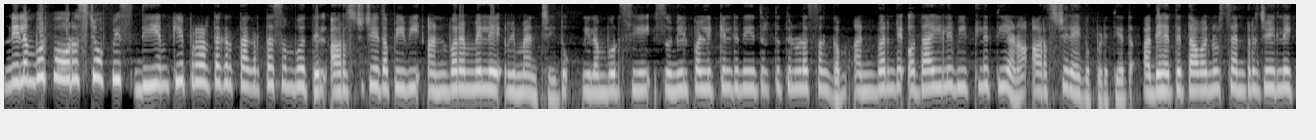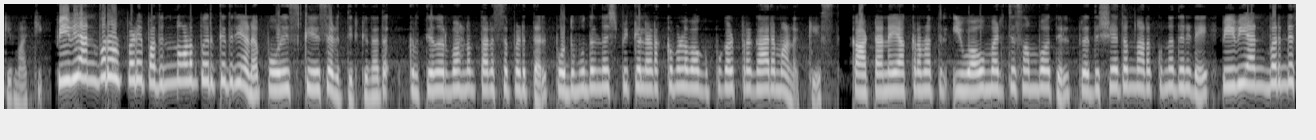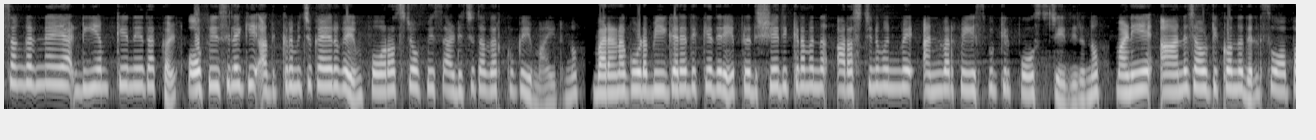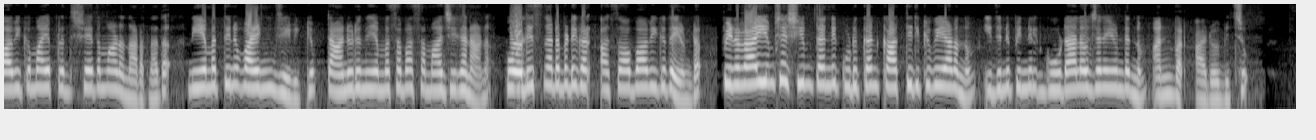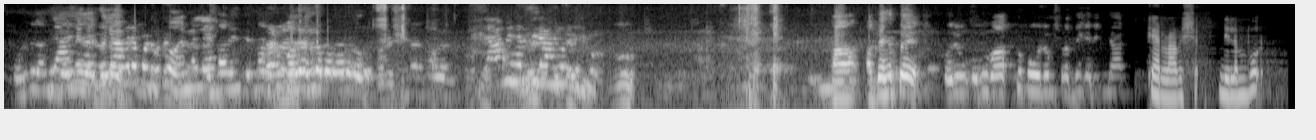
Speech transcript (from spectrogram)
Nilambur forest office D M K പ്രവർത്തകർ തകർത്ത സംഭവത്തിൽ അറസ്റ്റ് ചെയ്ത P V Anvar M L A remand ചെയ്തു. നിലമ്പൂർ സി ഐ സുനിൽ പള്ളിക്കലിന്റെ നേതൃത്വത്തിലുള്ള സംഘം അൻവറിന്റെ ഒതായിലെ വീട്ടിലെത്തിയാണ് അറസ്റ്റ് രേഖപ്പെടുത്തിയത്. അദ്ദേഹത്തെ തവനൂർ സെൻട്രൽ ജയിലിലേക്ക് മാറ്റി. പി വി അൻവർ ഉൾപ്പെടെ പതിനൊന്നോളം പേർക്കെതിരെയാണ് പോലീസ് കേസെടുത്തിരിക്കുന്നത്. കൃത്യനിർവഹണം തടസ്സപ്പെടുത്തൽ പൊതുമുതൽ നശിപ്പിക്കൽ അടക്കമുള്ള വകുപ്പുകൾ പ്രകാരമാണ് കേസ്. കാട്ടാനയാക്രമണത്തിൽ യുവാവ് മരിച്ച സംഭവത്തിൽ പ്രതിഷേധം നടക്കുന്നതിനിടെ പി വി അൻവറിന്റെ സംഘടനയായ ഡി എം കെ നേതാക്കൾ ഓഫീസിലേക്ക് അതിക്രമിച്ചു കയറുകയും ഫോറസ്റ്റ് ഓഫീസ് അടിച്ചു തകർക്കുകയുമായിരുന്നു. ഭരണകൂട ഭീകരതയ്ക്കെതിരെ പ്രതിഷേധിക്കണമെന്ന് അറസ്റ്റിനു മുൻപേ അൻവർ ഫേസ്ബുക്കിൽ പോസ്റ്റ് ചെയ്തിരുന്നു. മണിയെ ആന ചവിട്ടിക്കൊന്നതിൽ സ്വാഭാവികമായ പ്രതിഷേധമാണ് നടന്നത്. നിയമത്തിന് വഴങ്ങി ജീവിക്കും. താനൊരു നിയമസഭാ സമാജികനാണ്. പോലീസ് നടപടികൾ അസ്വാഭാവികതയുണ്ട്. പിണറായിയും ശശിയും തന്നെ കൊടുക്കാൻ കാത്തിരിക്കുകയാണെന്നും ഇതിനു പിന്നിൽ ഗൂഢാലോചനയുണ്ടെന്നും അൻവർ ആരോപിച്ചു. ആ അദ്ദേഹത്തെ ഒരു ഒരു വാക്ക് പോലും പ്രതികരിക്കാൻ കേരള വിഷൻ നിലമ്പൂർ.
